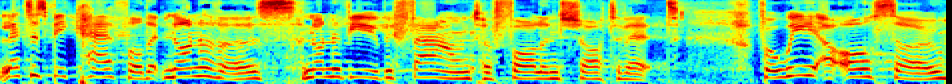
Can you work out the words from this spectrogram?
let us be careful that none of us, none of you, be found to have fallen short of it. For we are also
